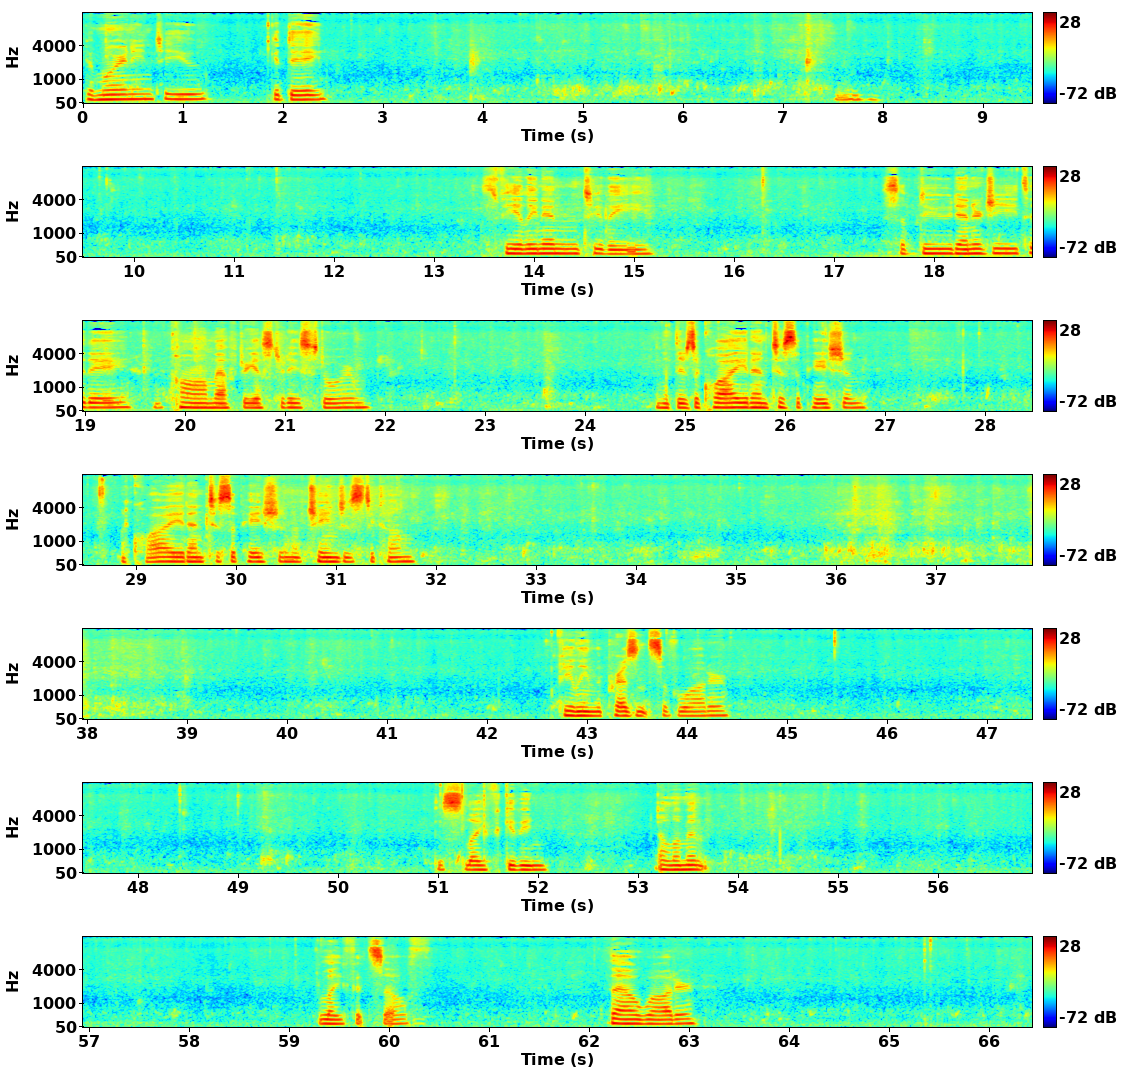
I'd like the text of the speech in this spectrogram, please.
Good morning to you. Good day. Mhm. Just feeling into the subdued energy today, calm after yesterday's storm, and that there's a quiet anticipation, a quiet anticipation of changes to come. Feeling the presence of water. this life giving element. Life itself, thou water,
